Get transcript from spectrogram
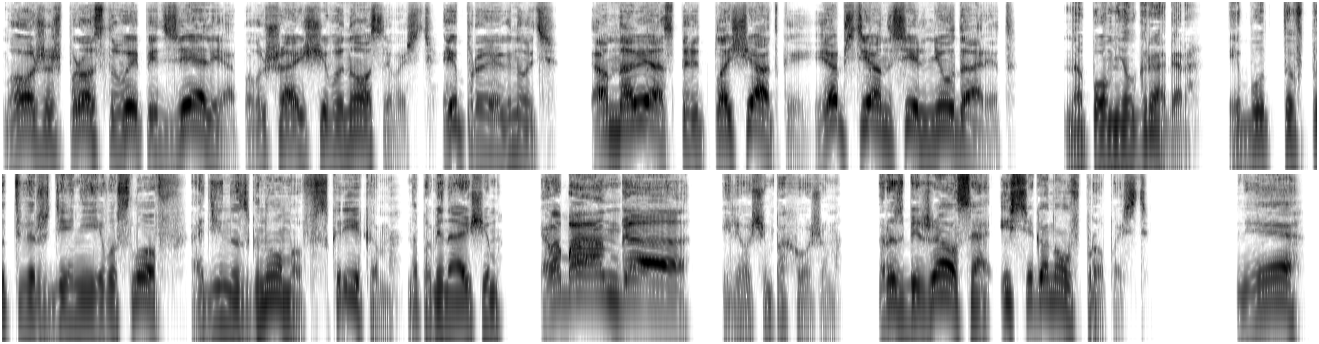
«Можешь просто выпить зелье, повышающее выносливость, и прыгнуть. Там навес перед площадкой, и об стену сильно не ударит», — напомнил Грабер. И будто в подтверждение его слов, один из гномов с криком, напоминающим «Кавабанга!» или очень похожим, разбежался и сиганул в пропасть. «Не», —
